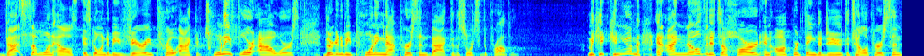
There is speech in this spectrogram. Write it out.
that someone else is going to be very proactive. 24 hours, they're going to be pointing that person back to the source of the problem. I mean, can, can you imagine? And I know that it's a hard and awkward thing to do to tell a person,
